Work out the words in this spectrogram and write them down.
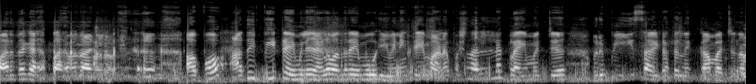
പരതകര പരവതാനി. അപ്പോ അത് ഇപ്പൊ ഈ ടൈമിൽ ഞങ്ങൾ വന്ന ടൈം ഈവനിങ് ടൈം ആണ്. പക്ഷെ നല്ല ക്ലൈമറ്റ് ഒരു പീസ് ആയിട്ടൊക്കെ നിൽക്കാൻ പറ്റുന്ന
